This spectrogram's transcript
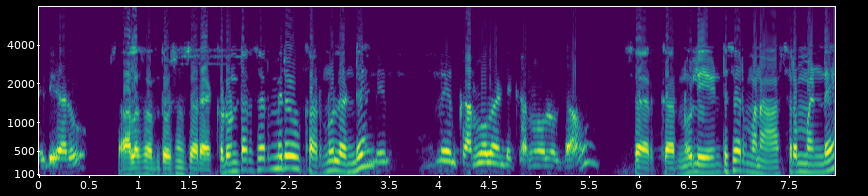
రెడ్డి గారు. చాలా సంతోషం సార్. ఎక్కడ ఉంటారు సార్ మీరు? కర్నూలు అండి? మేము మేము కర్నూలు అండి కర్నూలు ఉంటాం. సార్ కర్నూలు ఏంటి సార్? మన ఆశ్రమం అండి?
